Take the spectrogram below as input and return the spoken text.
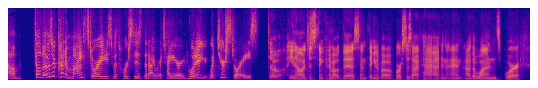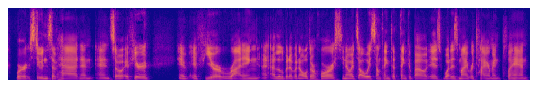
um, Phil, those are kind of my stories with horses that I retired. What are you, what's your stories? So, you know, just thinking about this and thinking about horses I've had and, and other ones or where students have had. And, and so if you're, if, if you're riding a little bit of an older horse, you know, it's always something to think about is what is my retirement plan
